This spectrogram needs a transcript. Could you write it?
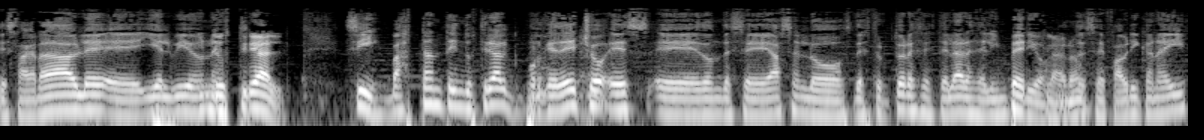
desagradable, eh, y él vive en una Industrial. Sí, bastante industrial, porque de hecho es eh, donde se hacen los destructores estelares del Imperio, Claro. donde se fabrican ahí.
